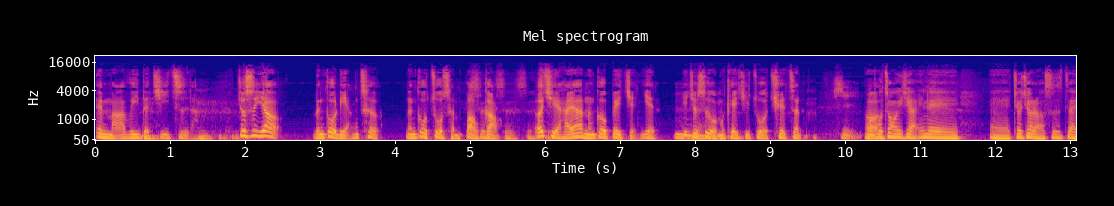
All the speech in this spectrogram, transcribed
MRV 的机制啦，嗯，就是要能够量测，能够做成报告，是是，而且还要能够被检验，也就是我们可以去做确证。是，我补充一下，因为呃，秋秋老师在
